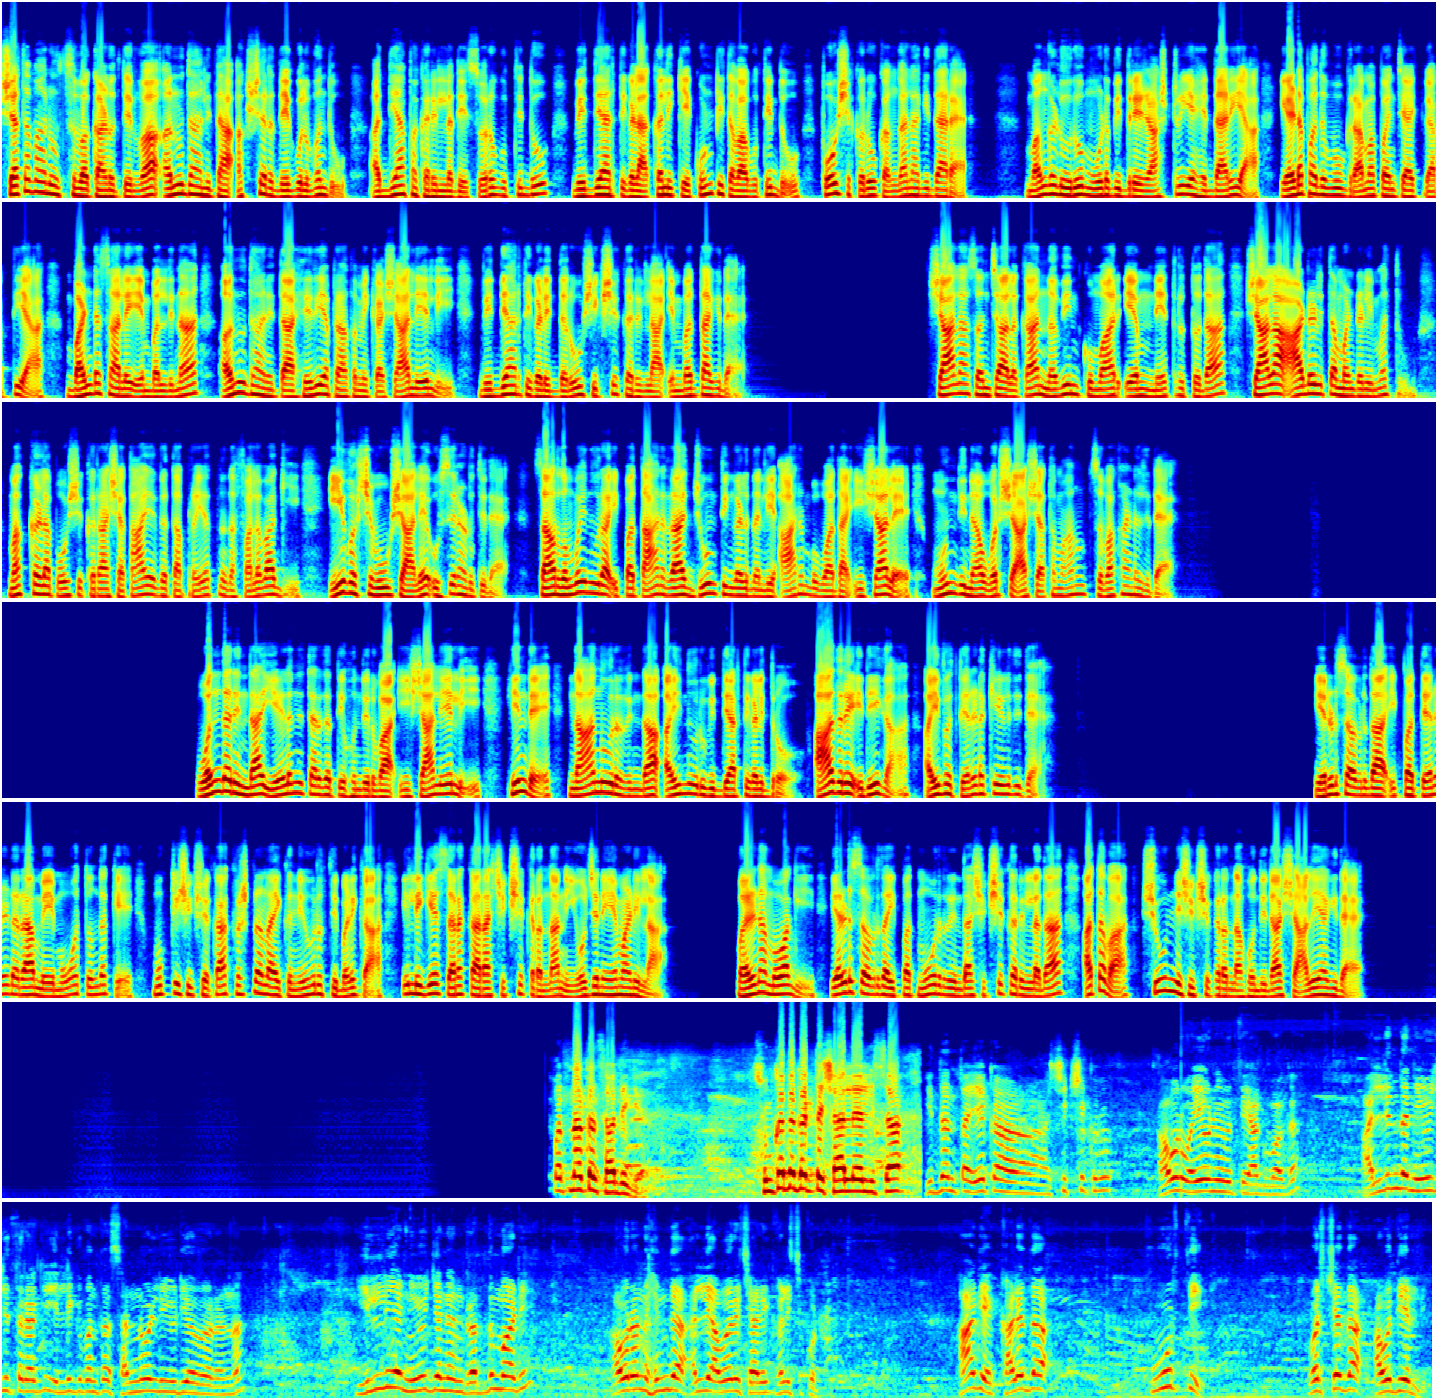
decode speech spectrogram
ಶತಮಾನೋತ್ಸವ ಕಾಣುತ್ತಿರುವ ಅನುದಾನಿತ ಅಕ್ಷರ ದೇಗುಲವೊಂದು ಅಧ್ಯಾಪಕರಿಲ್ಲದೆ ಸೊರಗುತ್ತಿದ್ದು, ವಿದ್ಯಾರ್ಥಿಗಳ ಕಲಿಕೆ ಕುಂಠಿತವಾಗುತ್ತಿದ್ದು, ಪೋಷಕರು ಕಂಗಾಲಾಗಿದ್ದಾರೆ. ಮಂಗಳೂರು ಮೂಡಬಿದ್ರೆ ರಾಷ್ಟ್ರೀಯ ಹೆದ್ದಾರಿಯ ಎಡಪದವು ಗ್ರಾಮ ಪಂಚಾಯತ್ ವ್ಯಾಪ್ತಿಯ ಬಂಡಸಾಲೆ ಎಂಬಲ್ಲಿನ ಅನುದಾನಿತ ಹಿರಿಯ ಪ್ರಾಥಮಿಕ ಶಾಲೆಯಲ್ಲಿ ವಿದ್ಯಾರ್ಥಿಗಳಿದ್ದರೂ ಶಿಕ್ಷಕರಿಲ್ಲ ಎಂಬಂತಾಗಿದೆ. ಶಾಲಾ ಸಂಚಾಲಕ ನವೀನ್ ಕುಮಾರ್ ಎಂ ನೇತೃತ್ವದ ಶಾಲಾ ಆಡಳಿತ ಮಂಡಳಿ ಮತ್ತು ಮಕ್ಕಳ ಪೋಷಕರ ಶತಾಯಗತ ಪ್ರಯತ್ನದ ಫಲವಾಗಿ ಈ ವರ್ಷವೂ ಶಾಲೆ ಉಸಿರಾಡುತ್ತಿದೆ. ಸಾವಿರದ ಒಂಬೈನೂರ ಇಪ್ಪತ್ತಾರರ ಜೂನ್ ತಿಂಗಳಿನಲ್ಲಿ ಆರಂಭವಾದ ಈ ಶಾಲೆ ಮುಂದಿನ ವರ್ಷ ಶತಮಾನೋತ್ಸವ ಕಾಣಲಿದೆ. ಒಂದರಿಂದ ಏಳನೇ ತರಗತಿ ಹೊಂದಿರುವ ಈ ಶಾಲೆಯಲ್ಲಿ ಹಿಂದೆ ನಾನೂರರಿಂದ ಐನೂರು ವಿದ್ಯಾರ್ಥಿಗಳಿದ್ರು. ಆದರೆ ಇದೀಗ ಐವತ್ತೆರಡಕ್ಕೆ ಇಳಿದಿದೆ. ಎರಡು ಸಾವಿರದ ಇಪ್ಪತ್ತೆರಡರ ಮೇ ಮೂವತ್ತೊಂದಕ್ಕೆ ಮುಖ್ಯ ಶಿಕ್ಷಕ ಕೃಷ್ಣನಾಯ್ಕ ನಿವೃತ್ತಿ ಬಳಿಕ ಇಲ್ಲಿಗೆ ಸರಕಾರ ಶಿಕ್ಷಕರನ್ನ ನಿಯೋಜನೆಯೇ ಮಾಡಿಲ್ಲ. ಪರಿಣಾಮವಾಗಿ ಎರಡು ಸಾವಿರದ ಇಪ್ಪತ್ತ್ ಮೂರರಿಂದ ಶಿಕ್ಷಕರಿಲ್ಲದ ಅಥವಾ ಶೂನ್ಯ ಶಿಕ್ಷಕರನ್ನ ಹೊಂದಿದ ಶಾಲೆಯಾಗಿದೆ. ಸಾಲಿಗೆ ಸುಂಕದಕಟ್ಟೆ ಶಾಲೆಯಲ್ಲಿ ಸಹ ಇದ್ದಂಥ ಏಕ ಶಿಕ್ಷಕರು ಅವರು ವಯೋನಿವೃತ್ತಿ ಆಗುವಾಗ ಅಲ್ಲಿಂದ ನಿಯೋಜಿತರಾಗಿ ಇಲ್ಲಿಗೆ ಬಂದ ಸಣ್ಣೊಳ್ಳಿ ವಿಡಿಯೋವರನ್ನು ಇಲ್ಲಿಯ ನಿಯೋಜನೆಯನ್ನು ರದ್ದು ಮಾಡಿ ಅವರನ್ನು ಹಿಂದೆ ಅಲ್ಲಿ ಅವರ ಶಾಲೆಗೆ ಕಳಿಸಿಕೊಟ್ಟರು ಹಾಗೆ ಕಳೆದ ಪೂರ್ತಿ ವರ್ಷದ ಅವಧಿಯಲ್ಲಿ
